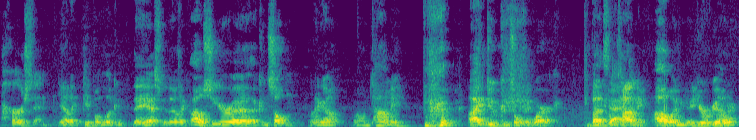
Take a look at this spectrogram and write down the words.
person. Yeah, like people look. At, they ask me, they're like, "Oh, so you're a, a consultant?" And I go, "Well, I'm Tommy. I do consulting work, but Exactly. I'm Tommy. Oh, and you're a realtor?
